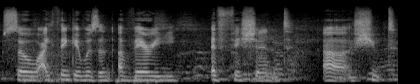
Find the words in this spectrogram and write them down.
so I think it was an, a very efficient uh, shoot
